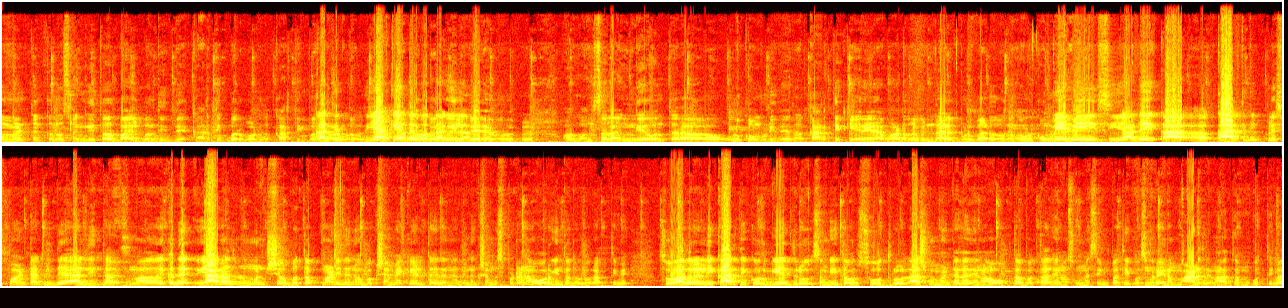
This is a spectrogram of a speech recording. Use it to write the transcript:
ಮೂಮೆಂಟ್ ತನಕ ಸಂಗೀತ ಅವ್ರ ಬಾಯಲ್ಲಿ ಬಂದಿದ್ದೆ. ಕಾರ್ತಿಕ್ ಬರಬಾರ್ದು ಕಾರ್ತಿಕ್ ಕಾರ್ತಿಕ್ ಬರ್ಬೋದು ಯಾಕೆ ಅಂತ ಗೊತ್ತಾಗಿಲ್ಲ. ಬೇರೆ ಬರಬೇಕು ಅವ್ರ ಮನ್ಸಲ್ಲಿ ಹಂಗೆ ಒಂಥರ ಉಳ್ಕೊಂಡ್ಬಿಟ್ಟಿದೆ ನಾವು ಕಾರ್ತಿಕ್ ಏನೇ ಮಾಡಿದ್ರು ವಿನ್ ಆಗಿ ಬಿಡಬಾರ್ದು ಅಂತ ಉಳ್ಕೊಂಡು ಮೇ ಬಿ ಸಿ ಅದೇ ಕಾರ್ತಿಕ್ ಪ್ಲಸ್ ಪಾಯಿಂಟ್ ಆಗಿದ್ದೆ ಅಲ್ಲಿಂದ. ಯಾಕಂದ್ರೆ ಯಾರಾದ್ರೂ ಮನುಷ್ಯ ಒಬ್ಬ ತಪ್ಪು ಮಾಡಿದ್ದಾನೆ ಒಬ್ಬ ಕ್ಷಮೆ ಕೇಳ್ತಾ ಇದ್ದಾನೆ ಅದನ್ನ ಕ್ಷಮಿಸ್ಬಿಟ್ರೆ ನಾವು ಅವ್ರಿಗಿಂತ ದೊಡ್ಡವರಾಗ್ತೀವಿ. ಸೊ ಅದರಲ್ಲಿ ಕಾರ್ತಿಕ್ ಅವ್ರು ಗೆದ್ರು ಸಂಗೀತ ಅವ್ರು ಸೋತ್ರು ಲಾಸ್ಟ್ ಮೂಮೆಂಟಲ್ಲಿ ಅದೇನೋ ಹೋಗ್ತಾ ಬರ್ತಾ ಅದೇನೋ ಸುಮ್ಮನೆ ಸಿಂಪತಿಗೋಸ್ಕರ ಏನೋ ಮಾಡಿದ್ರೇನೋ ಅದು ನಮ್ಗೆ ಗೊತ್ತಿಲ್ಲ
